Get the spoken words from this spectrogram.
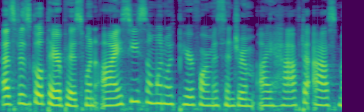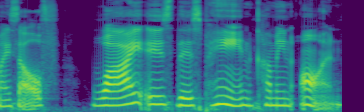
As physical therapists, when I see someone with piriformis syndrome, I have to ask myself, why is this pain coming on?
